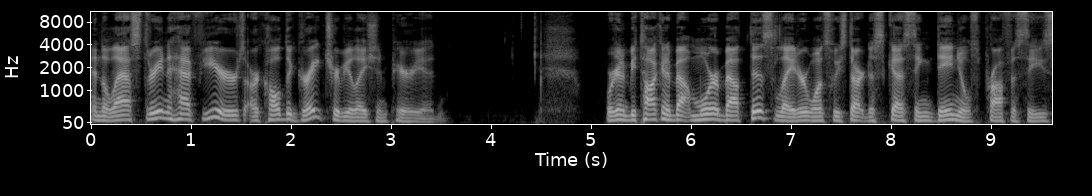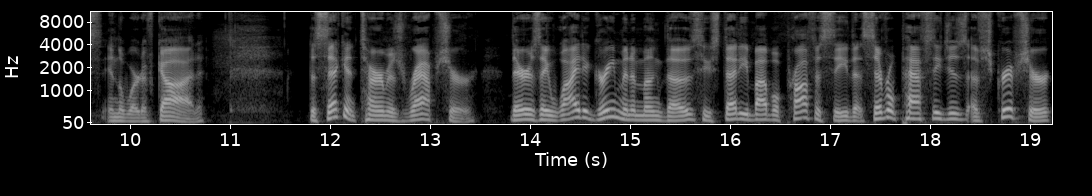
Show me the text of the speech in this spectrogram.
and the last three and a half years are called the Great Tribulation period. We're going to be talking about more about this later once we start discussing Daniel's prophecies in the Word of God. The second term is rapture. There is a wide agreement among those who study Bible prophecy that several passages of Scripture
